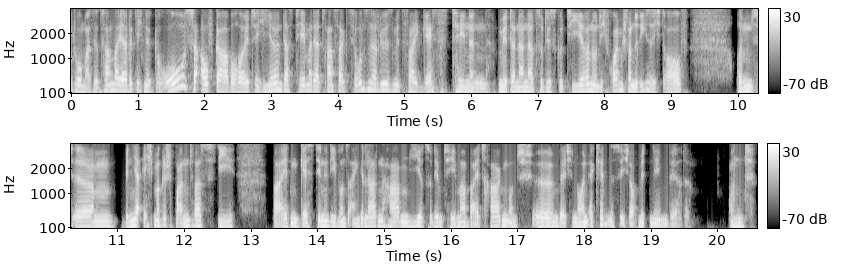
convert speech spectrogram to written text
Thomas, jetzt haben wir ja wirklich eine große Aufgabe heute hier, das Thema der Transaktionsanalyse mit zwei Gästinnen miteinander zu diskutieren. Und ich freue mich schon riesig drauf. Und ähm, bin ja echt mal gespannt, was die beiden Gästinnen, die wir uns eingeladen haben, hier zu dem Thema beitragen und äh, welche neuen Erkenntnisse ich auch mitnehmen werde. Und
